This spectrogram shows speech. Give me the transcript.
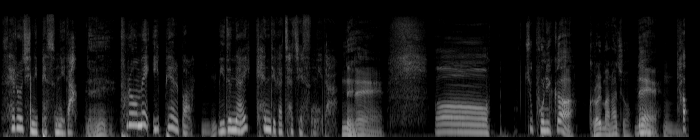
새로 진입했습니다. 네. 프롬의 EP 앨범 음, Midnight Candy가 차지했습니다. 네. 네. 어, 쭉 보니까 그럴 만하죠. 네. 음. 탑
